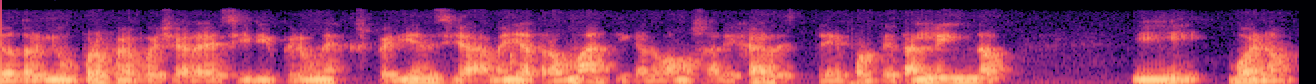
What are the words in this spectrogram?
otro, y un profe me puede llegar a decir, pero una experiencia media traumática, lo vamos a alejar de este deporte tan lindo. Y bueno,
